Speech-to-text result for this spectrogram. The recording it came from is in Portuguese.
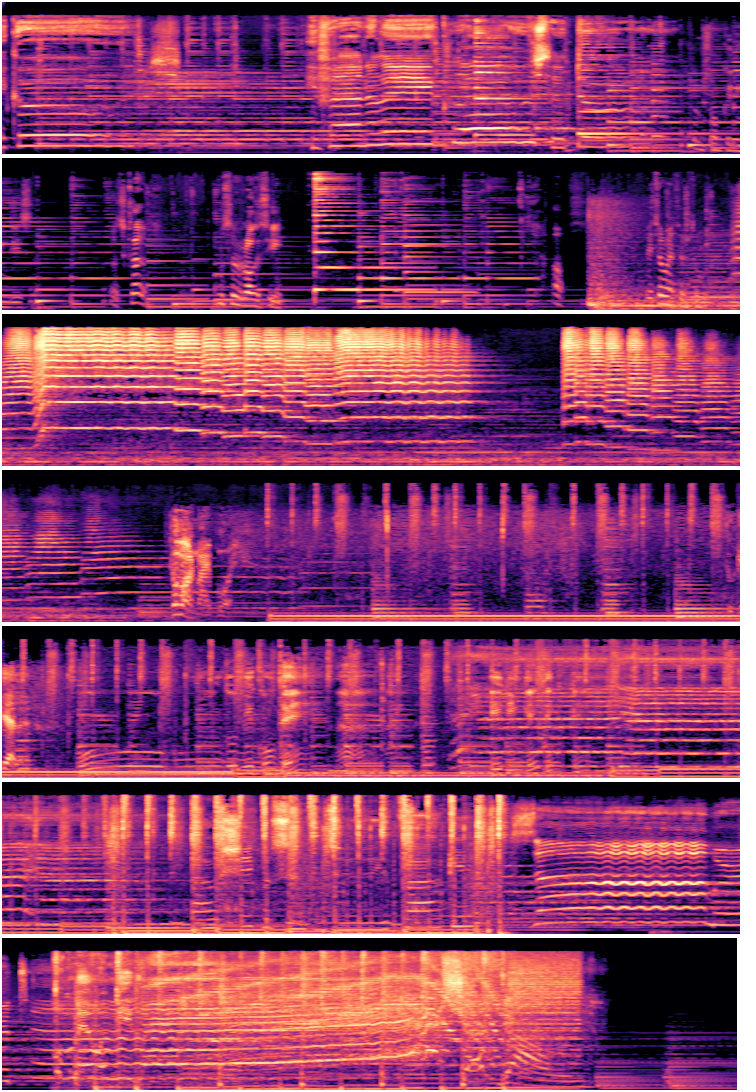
echoes. He finally closed the door. I'm fucking this. That's kind of. What's the wrong thing? Oh, it's a winter tool. Come on, my boy. together.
